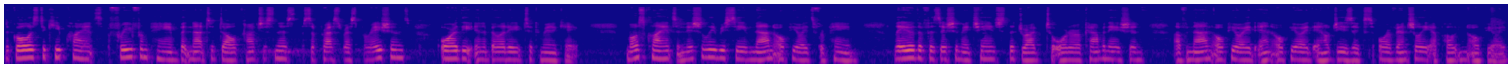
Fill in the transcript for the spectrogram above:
The goal is to keep clients free from pain but not to dull consciousness, suppress respirations, or the inability to communicate. Most clients initially receive non opioids for pain. Later, the physician may change the drug to order a combination of non opioid and opioid analgesics or eventually a potent opioid.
